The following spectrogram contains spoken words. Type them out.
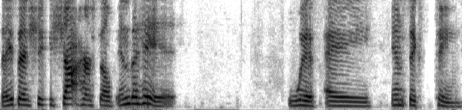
They said she shot herself in the head with a M16.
